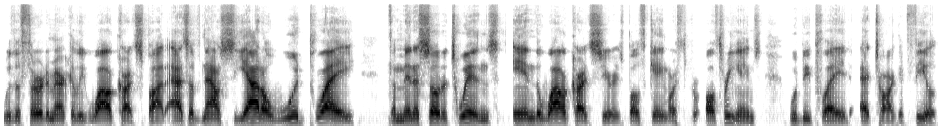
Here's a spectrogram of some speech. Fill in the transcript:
with the third American League wild card spot. As of now, Seattle would play the Minnesota Twins in the wild card series. Both game or th- all three games would be played at Target Field.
